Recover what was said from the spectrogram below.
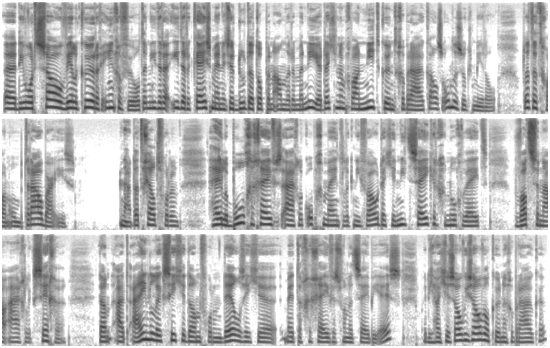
uh, die wordt zo willekeurig ingevuld. En iedere, iedere case manager doet dat op een andere manier. Dat je hem gewoon niet kunt gebruiken als onderzoeksmiddel. Omdat het gewoon onbetrouwbaar is. Nou, dat geldt voor een heleboel gegevens eigenlijk op gemeentelijk niveau. Dat je niet zeker genoeg weet wat ze nou eigenlijk zeggen. Dan uiteindelijk zit je dan voor een deel zit je met de gegevens van het CBS. Maar die had je sowieso wel kunnen gebruiken.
